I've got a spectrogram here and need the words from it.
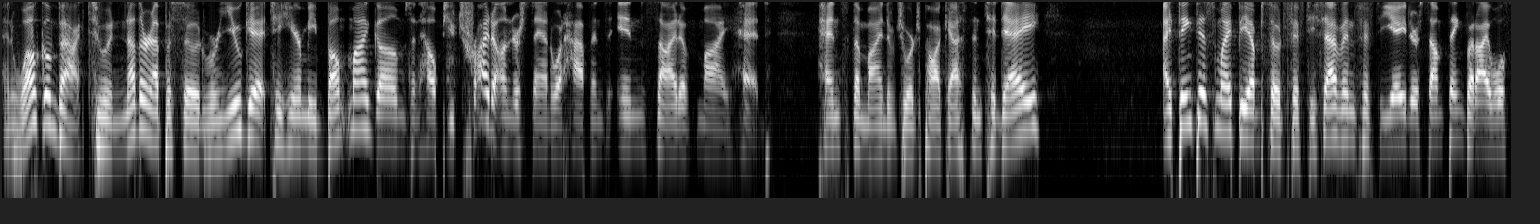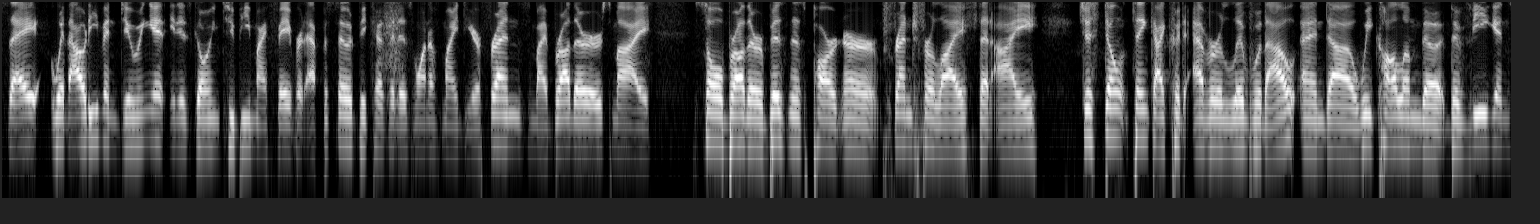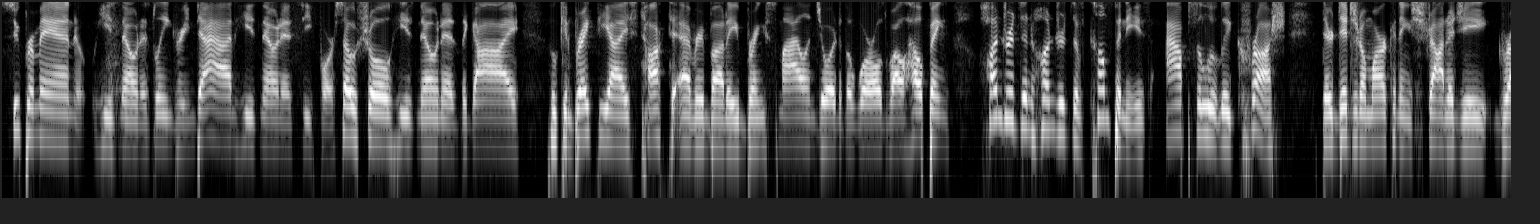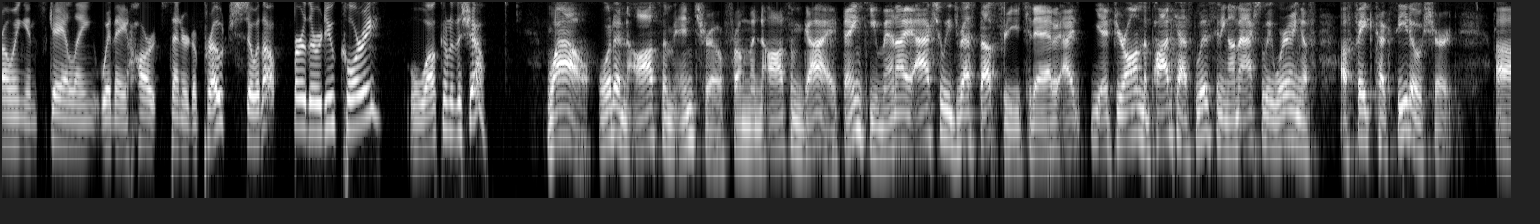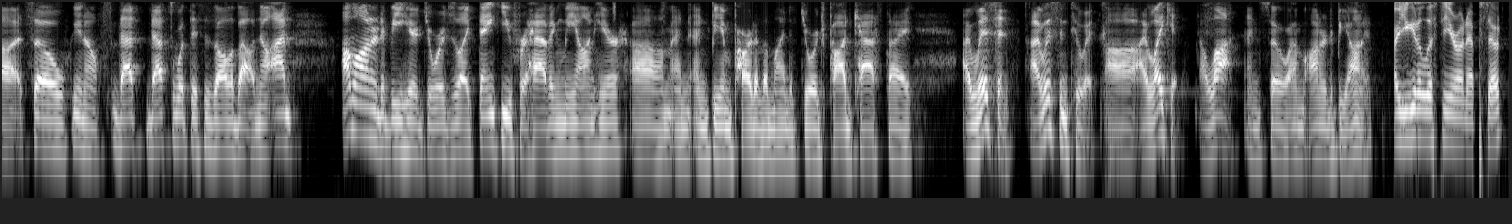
and welcome back to another episode where you get to hear me bump my gums and help you try to understand what happens inside of my head. Hence the Mind of George podcast. And today, I think this might be episode 57, 58 or something, but I will say, without even doing it, it is going to be my favorite episode because it is one of my dear friends, my brothers, my soul brother, business partner, friend for life that I just don't think I could ever live without. And uh, we call him the the vegan Superman. He's known as Lean Green Dad. He's known as C4 Social. He's known as the guy who can break the ice, talk to everybody, bring smile and joy to the world while helping hundreds and hundreds of companies absolutely crush their digital marketing strategy, growing and scaling with a heart centered approach. So without further ado, Corey, welcome to the show. Wow, what an awesome intro from an awesome guy. Thank you, man. I actually dressed up for you today. I, I, if you're on the podcast listening, I'm actually wearing a, a fake tuxedo shirt. Uh, so you know that that's what this is all about. No, I'm I'm honored to be here, George. Like, thank you for having me on here um, and and being part of the Mind of George podcast. I I listen. I listen to it. Uh, I like it a lot, and so I'm honored to be on it. Are you going to listen to your own episode?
